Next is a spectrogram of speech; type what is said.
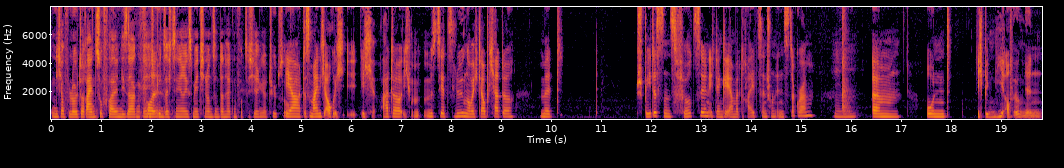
nicht auf Leute reinzufallen, die sagen, ey, ich bin 16-jähriges Mädchen und sind dann halt ein 40-jähriger Typ. So. Ja, das meine ich auch. Ich, ich hatte, ich müsste jetzt lügen, aber ich glaube, ich hatte mit spätestens 14, ich denke eher mit 13 schon Instagram. Ähm, und ich bin nie auf irgendeinen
